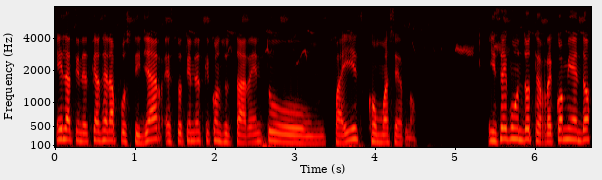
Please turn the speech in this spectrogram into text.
y la tienes que hacer apostillar. Esto tienes que consultar en tu país cómo hacerlo. Y segundo, te recomiendo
